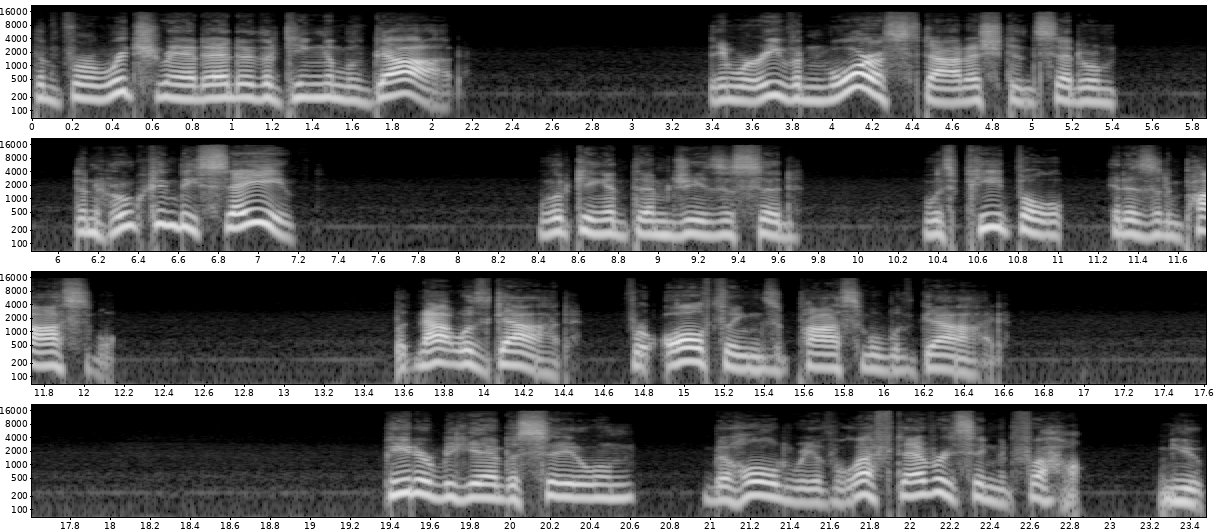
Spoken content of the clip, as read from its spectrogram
than for a rich man to enter the kingdom of God. They were even more astonished and said to him, Then who can be saved? Looking at them, Jesus said, With people it is impossible, but not with God, for all things are possible with God. Peter began to say to him, Behold, we have left everything and followed you.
